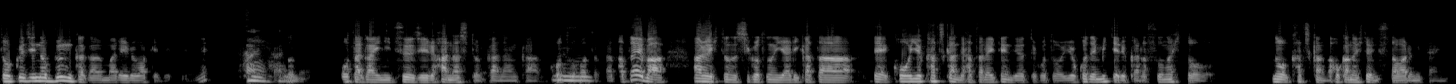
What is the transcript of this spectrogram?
独自の文化が生まれるわけですよね。はいはい。お互いに通じる話とか、なんか言葉とか、例えば、ある人の仕事のやり方で、こういう価値観で働いてんだよってことを横で見てるから、その人の価値観が他の人に伝わるみたいな。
